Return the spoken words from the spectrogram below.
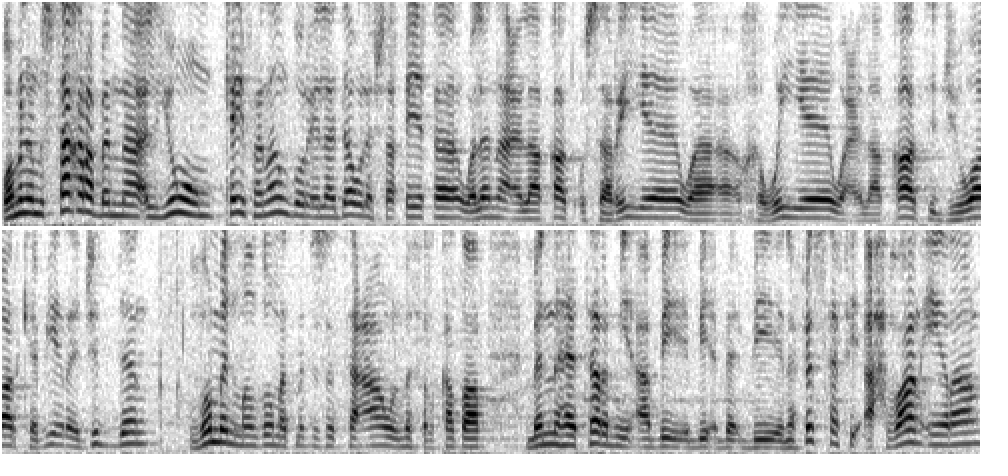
ومن المستغرب أن اليوم كيف ننظر إلى دولة شقيقة ولنا علاقات أسرية وأخوية وعلاقات جوار كبيرة جدا ضمن منظومة مجلس التعاون مثل قطر بأنها ترمي بنفسها في أحضان إيران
